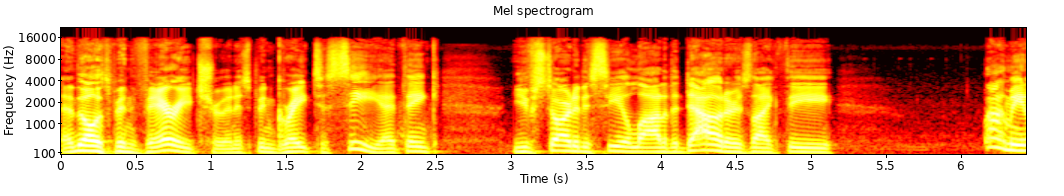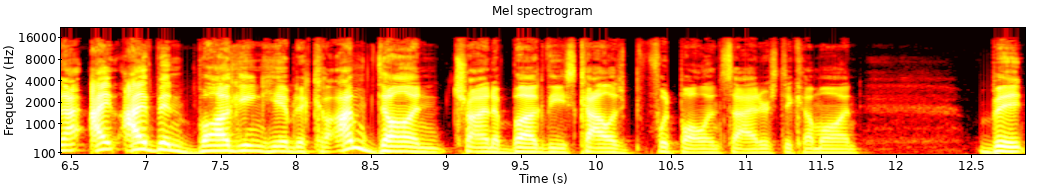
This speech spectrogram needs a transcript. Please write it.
And though it's been very true, and it's been great to see, I think you've started to see a lot of the doubters, like the, I mean, I, I I've been bugging him to come. I'm done trying to bug these college football insiders to come on, but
